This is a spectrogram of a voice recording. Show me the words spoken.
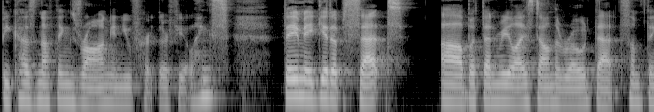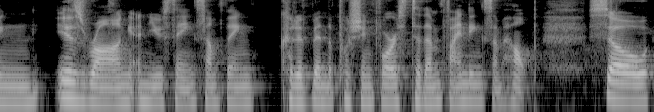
because nothing's wrong and you've hurt their feelings. they may get upset, uh, but then realize down the road that something is wrong and you saying something could have been the pushing force to them finding some help. So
